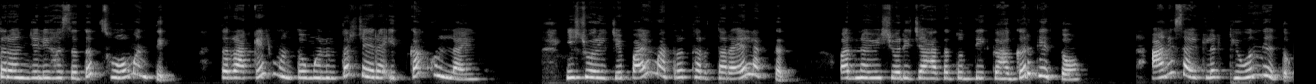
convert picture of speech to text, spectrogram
तर अंजली हसतच हो म्हणते. तर राकेश म्हणतो म्हणून तर चेहरा इतका खुल्लाय. ईश्वरीचे पाय मात्र थरथरायला लागतात. अर्णव ईश्वरीच्या हातातून ती घागर घेतो आणि साईडला ठेवून देतो.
